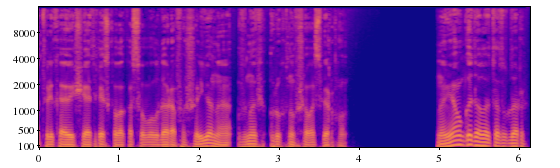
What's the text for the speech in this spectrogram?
отвлекающее от резкого косого удара фашильона, вновь рухнувшего сверху. Но я угадал этот удар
